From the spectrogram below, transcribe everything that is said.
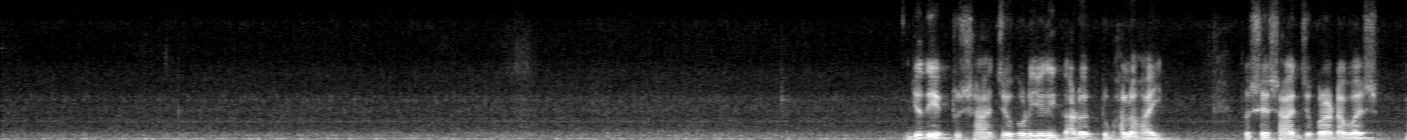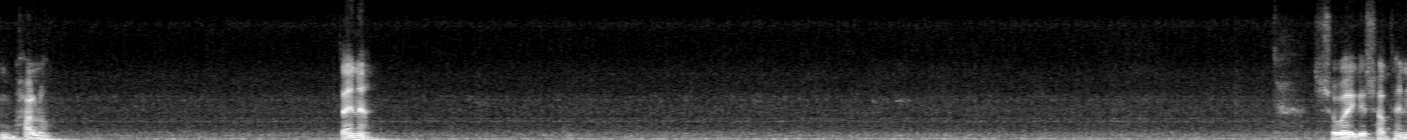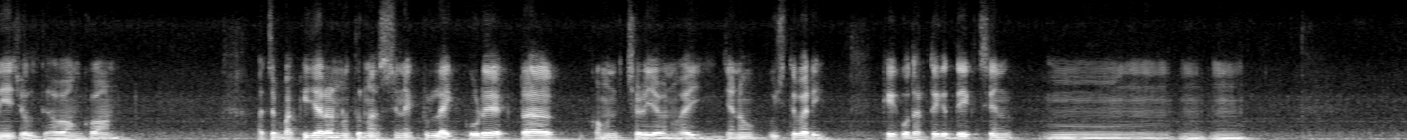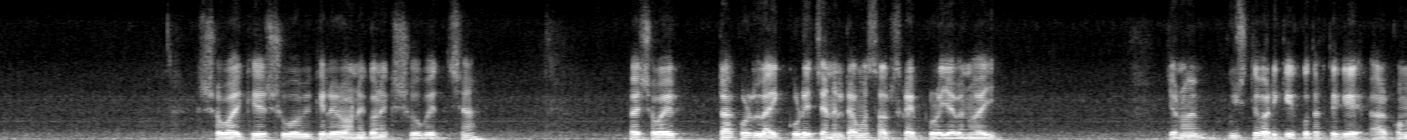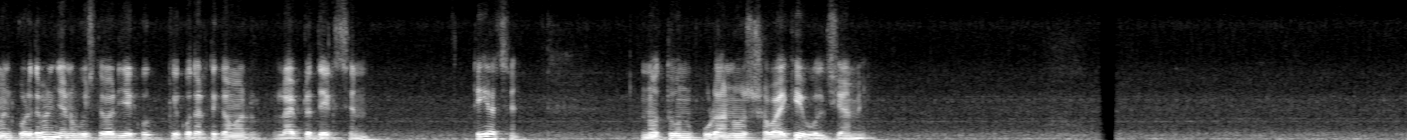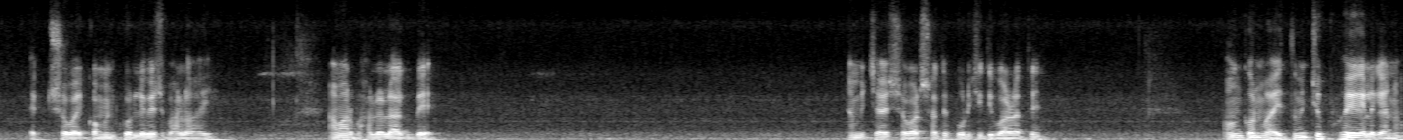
যদি একটু সাহায্য করে, যদি কারও একটু ভালো হয়, তো সে সাহায্য করাটা বেশ ভালো তাই না সবাইকে সাথে নিয়ে চলতে হবে, অঙ্কন আচ্ছা বাকি যারা নতুন আসছেন, একটু লাইক করে একটা কমেন্ট ছেড়ে যাবেন ভাই, যেন বুঝতে পারি কে কোথার থেকে দেখছেন। সবাইকে শুভ বিকেলের অনেক অনেক শুভেচ্ছা। ভাই সবাই একটা করে লাইক করে চ্যানেলটা আমার সাবস্ক্রাইব করে যাবেন ভাই। যেন আমি বুঝতে পারি কে কোথার থেকে আর কমেন্ট করে দেবেন, যেন বুঝতে পারি যে কো- কোথার থেকে আমার লাইভটা দেখছেন। ঠিক আছে? নতুন, পুরানো সবাইকেই বলছি আমি। একটু সবাই কমেন্ট করলে বেশ ভালো হয়। আমার ভালো লাগবে। আমি চাই সবার সাথে পরিচিতি বাড়াতে। অঙ্কন ভাই, তুমি চুপ হয়ে গেলে কেন?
